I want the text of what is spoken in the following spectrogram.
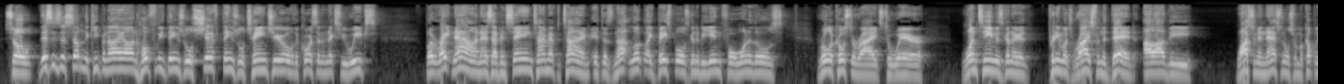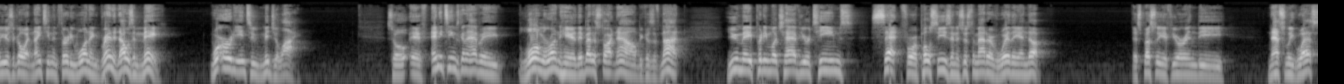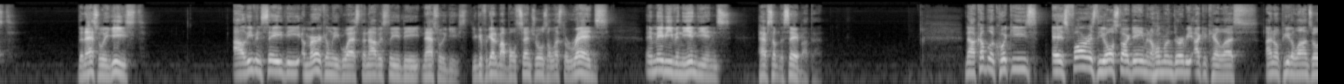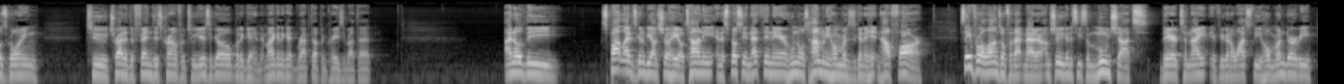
So, this is just something to keep an eye on. Hopefully, things will shift, things will change here over the course of the next few weeks. But right now, and as I've been saying time after time, it does not look like baseball is going to be in for one of those roller coaster rides to where one team is going to pretty much rise from the dead, a la the Washington Nationals from a couple years ago at 19 and 31. And granted, that was in May. We're already into mid July. So if any team's going to have a long run here, they better start now because if not, you may pretty much have your teams set for a postseason. It's just a matter of where they end up, especially if you're in the National League West, the National League East. I'll even say the American League West and obviously the National League East. You can forget about both Centrals unless the Reds and maybe even the Indians have something to say about that. Now, a couple of quickies. As far as the All Star game and a home run derby, I could care less. I know Pete Alonso is going to try to defend his crown from two years ago, but again, am I going to get wrapped up and crazy about that? I know the spotlight is going to be on Shohei Ohtani, and especially in that thin air, who knows how many home runs he's going to hit and how far. Same for Alonso for that matter. I'm sure you're going to see some moonshots there tonight if you're going to watch the home run derby.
